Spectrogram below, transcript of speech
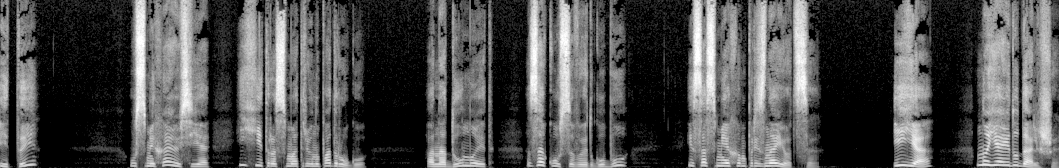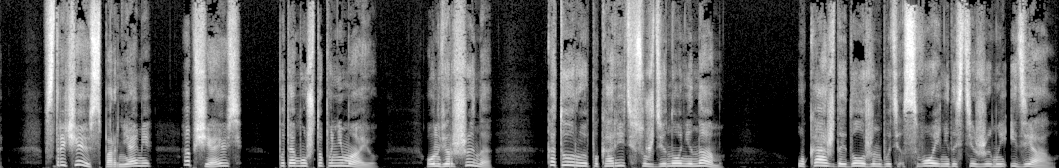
И ты? Усмехаюсь я и хитро смотрю на подругу. Она думает, закусывает губу и со смехом признается. И я, но я иду дальше. Встречаюсь с парнями, общаюсь, потому что понимаю, он вершина, которую покорить суждено не нам — У каждой должен быть свой недостижимый идеал.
